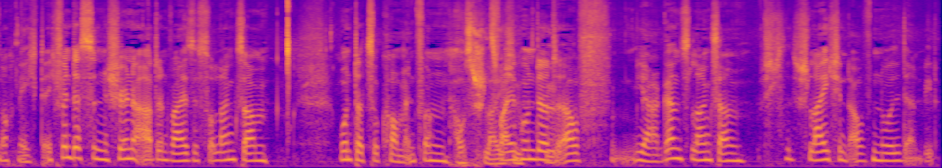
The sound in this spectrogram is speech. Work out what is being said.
Noch nicht. Ich finde, das ist eine schöne Art und Weise, so langsam runterzukommen. Von 200 ne? auf, ja, ganz langsam, schleichend auf Null dann wieder.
